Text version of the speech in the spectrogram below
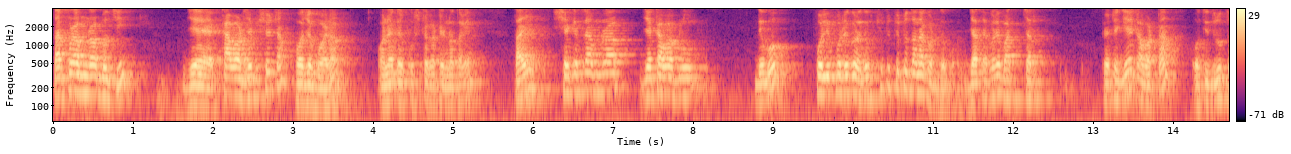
তারপর আমরা বলছি যে খাবার যে বিষয়টা হজম হয় না, অনেকের কোষ্ঠকাঠিন্য থাকে। তাই সেক্ষেত্রে আমরা যে খাবারগুলো দেবো, ফলি ফলি করে দেবো, ছোটো ছোটো দানা করে দেবো, যাতে করে বাচ্চার পেটে গিয়ে খাবারটা অতি দ্রুত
